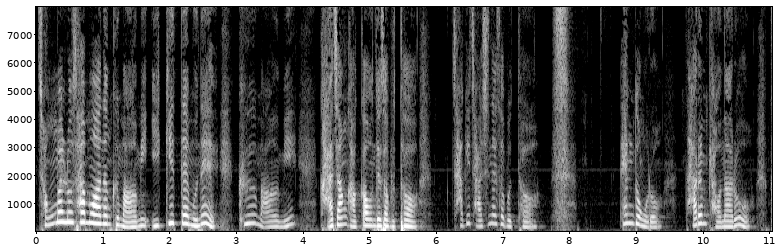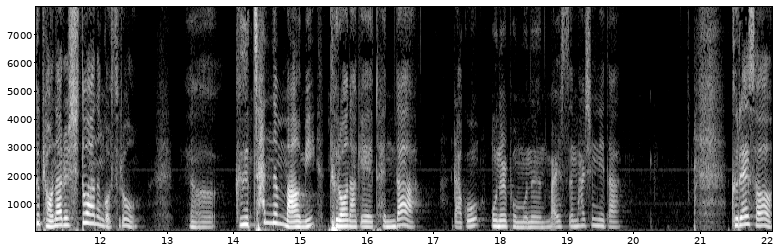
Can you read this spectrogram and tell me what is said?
정말로 사모하는 그 마음이 있기 때문에 그 마음이 가장 가까운 데서부터 자기 자신에서부터 행동으로 다른 변화로 그 변화를 시도하는 것으로 어, 그 찾는 마음이 드러나게 된다라고 오늘 본문은 말씀하십니다. 그래서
